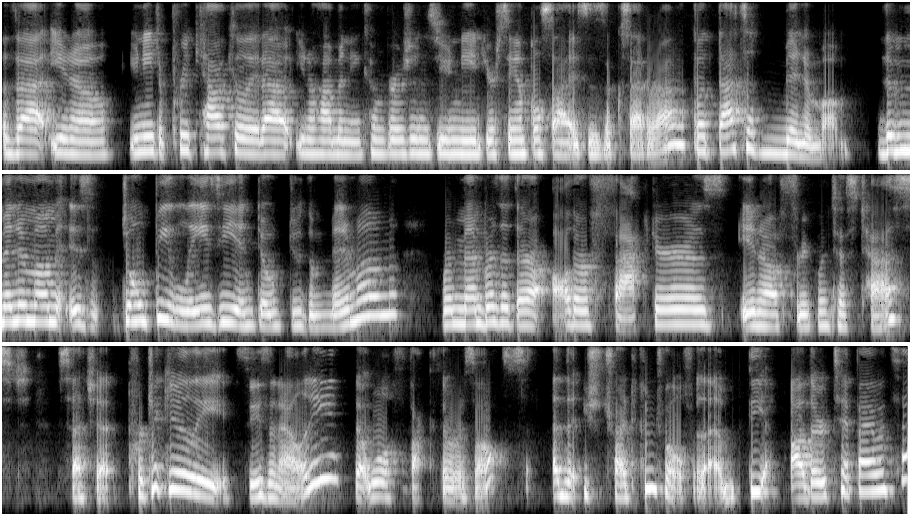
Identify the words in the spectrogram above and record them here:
that, you know, you need to pre-calculate out, you know, how many conversions you need, your sample sizes, etc. But that's a minimum. The minimum is don't be lazy and don't do the minimum. Remember that there are other factors in a frequentist test such as particularly seasonality that will affect the results and that you should try to control for them. The other tip I would say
